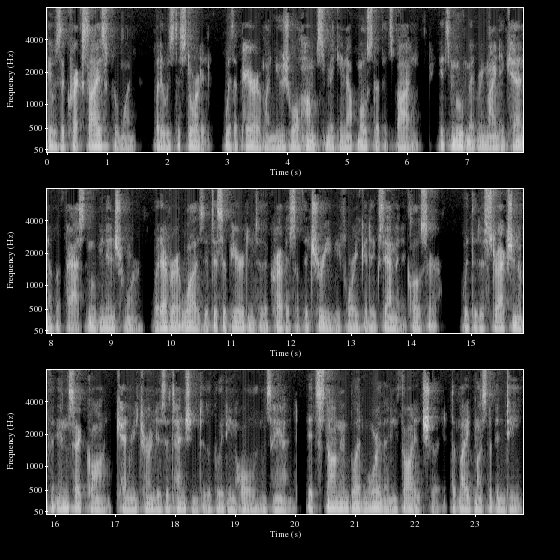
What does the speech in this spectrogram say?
It was the correct size for one, but it was distorted, with a pair of unusual humps making up most of its body. Its movement reminded Ken of a fast-moving inchworm. Whatever it was, it disappeared into the crevice of the tree before he could examine it closer. With the distraction of the insect gone, Ken returned his attention to the bleeding hole in his hand. It stung and bled more than he thought it should. The bite must have been deep.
